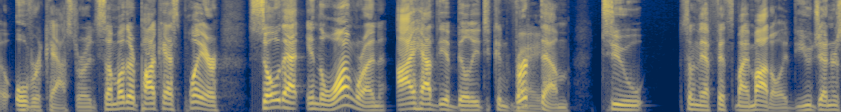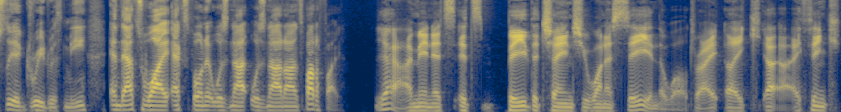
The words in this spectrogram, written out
uh, Overcast or some other podcast player so that in the long run, I have the ability to convert Right. them to something that fits my model. You generously agreed with me, and that's why Exponent was not was not on Spotify. Yeah, I mean, it's it's be the change you want to see in the world, right? Like, I think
